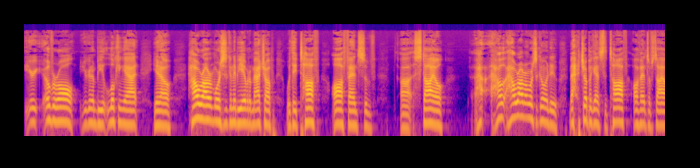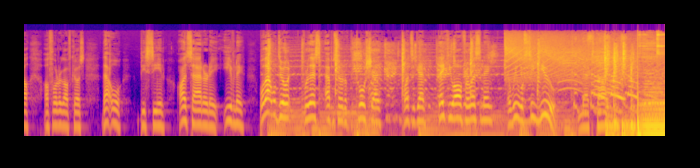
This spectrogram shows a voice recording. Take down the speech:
you're, overall you're going to be looking at you know how Robert Morris is going to be able to match up with a tough offensive uh, style. How, how Robert Morris is going to match up against the tough offensive style of Florida Gulf Coast. That will be seen on Saturday evening. Well, that will do it for this episode of The Toole Shed. Once again, thank you all for listening, and we will see you next time.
